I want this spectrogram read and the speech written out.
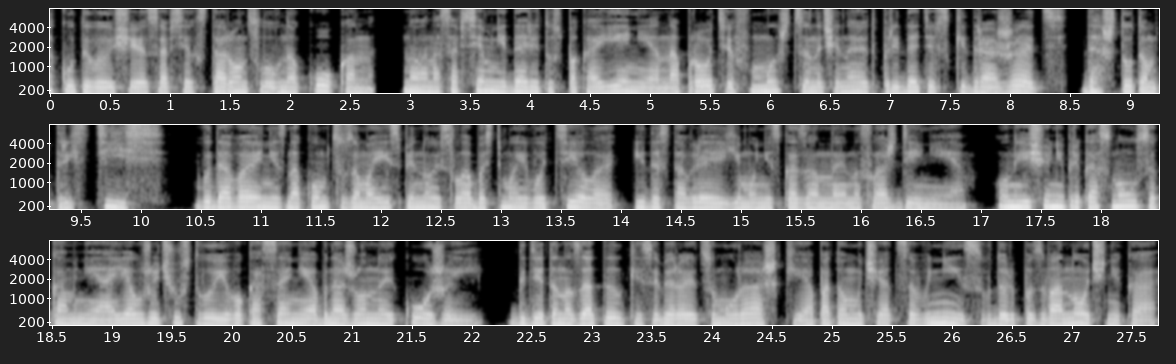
окутывающая со всех сторон словно кокон, но она совсем не дарит успокоения, напротив, мышцы начинают предательски дрожать, да что там трястись, выдавая незнакомцу за моей спиной слабость моего тела и доставляя ему несказанное наслаждение. Он еще не прикоснулся ко мне, а я уже чувствую его касание обнаженной кожей. Где-то на затылке собираются мурашки, а потом мчатся вниз, вдоль позвоночника,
